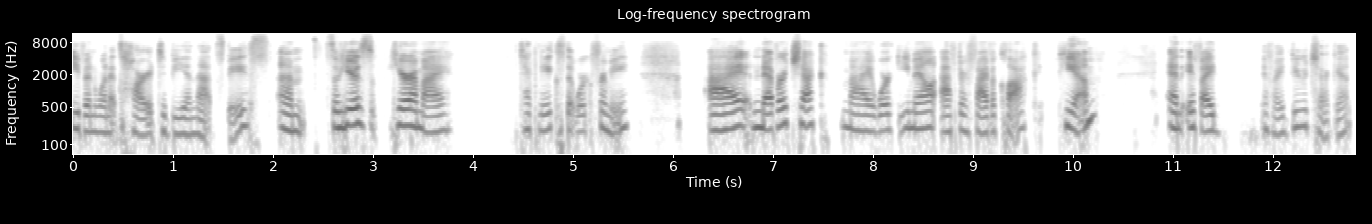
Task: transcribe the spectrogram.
even when it's hard to be in that space. Um, so here's, here are my techniques that work for me. I never check my work email after five o'clock PM. And if I if I do check it,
